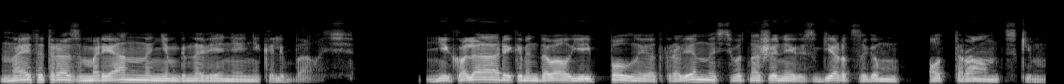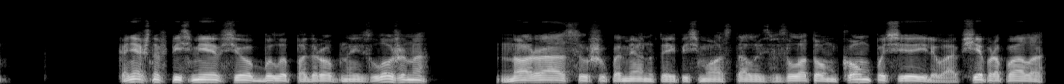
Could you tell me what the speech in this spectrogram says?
На этот раз Марианна ни мгновения не колебалась. Николя рекомендовал ей полную откровенность в отношениях с герцогом Отрандским. Конечно, в письме все было подробно изложено, но раз уж упомянутое письмо осталось в золотом компасе или вообще пропало,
